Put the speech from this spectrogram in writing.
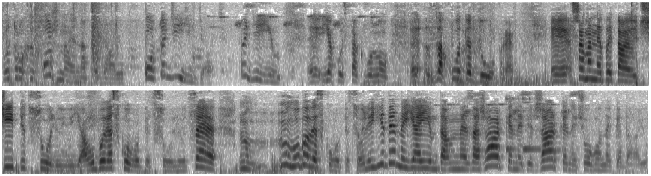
потрохи кожної накидаю, о, тоді їдять. Тоді їм е, якось так воно е, заходить добре. Е, ще мене питають, чи підсолюю я. Обов'язково підсолюю. Це ну, ну обов'язково підсолюю. Єдине, я їм там не зажарки, не піджарки, нічого не кидаю.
